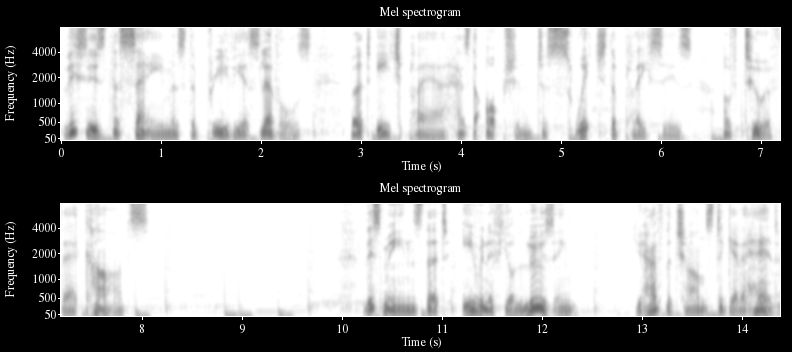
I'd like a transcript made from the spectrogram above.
This is the same as the previous levels, but each player has the option to switch the places of two of their cards. This means that even if you're losing, you have the chance to get ahead.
